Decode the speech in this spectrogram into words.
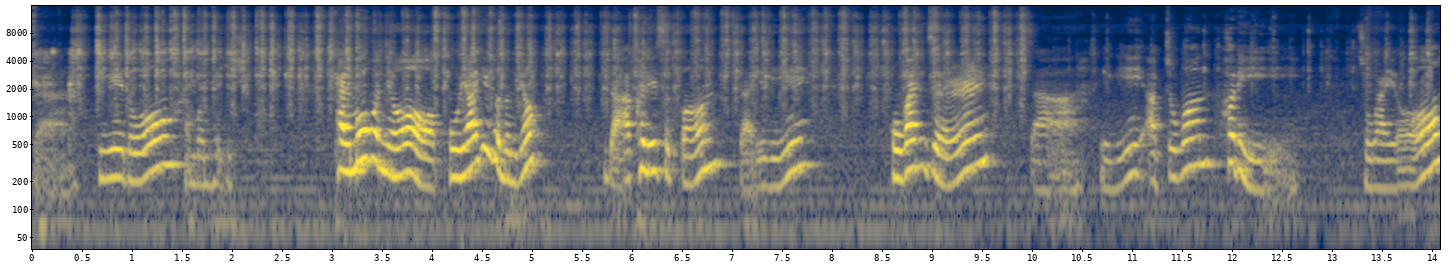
자 뒤에도 한번 해주시고 발목은요 보약이거든요. 자 아클리스건 자 여기 고관절 자 여기 앞쪽은 허리 좋아요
